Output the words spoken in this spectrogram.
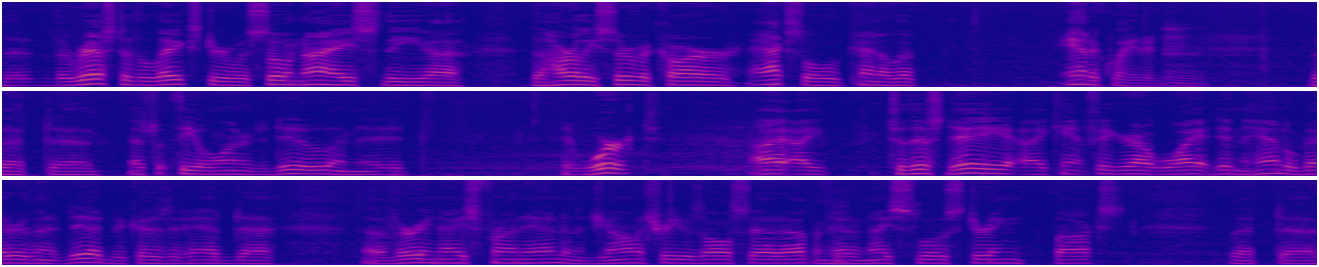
the the rest of the Lakester was so nice. The uh, the Harley Servi-Car axle kind of looked antiquated, Mm. but uh, that's what Theo wanted to do, and it it worked. I, I to this day I can't figure out why it didn't handle better than it did because it had uh, a very nice front end and the geometry was all set up and had a nice slow steering box. But uh,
